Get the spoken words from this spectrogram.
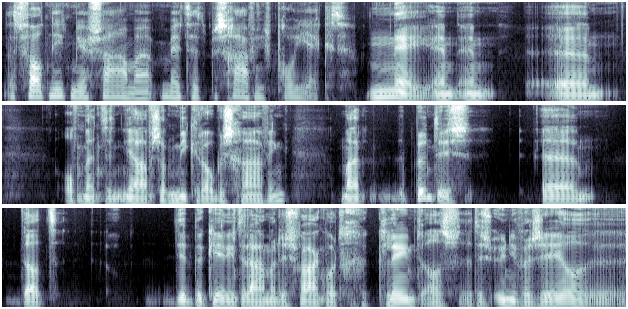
Het valt niet meer samen met het beschavingsproject. Nee, en, en, ehm, of met een, ja, een soort microbeschaving. Maar het punt is ehm, dat dit bekeringsdrama dus vaak wordt geclaimd als het is universeel, eh,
